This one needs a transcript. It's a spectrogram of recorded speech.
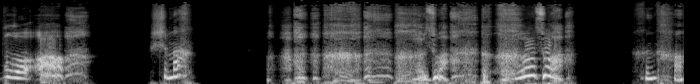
不啊！什么？合作合作，很好。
